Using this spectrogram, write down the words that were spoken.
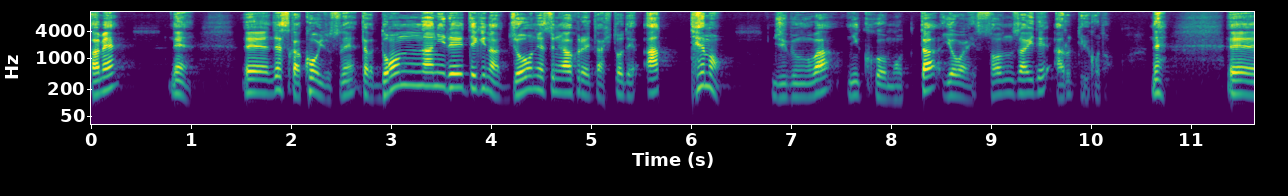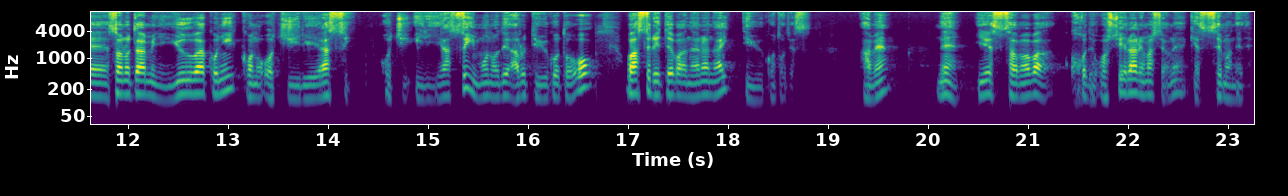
アメね、えー、ですからこういうですねだからどんなに霊的な情熱にあふれた人であっても自分は肉を持った弱い存在であるということ。ね、えー、そのために誘惑にこの陥りやすい陥りやすいものであるということを忘れてはならないっていうことです。アメン。ね、イエス様はここで教えられましたよね、ゲッセマネで。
